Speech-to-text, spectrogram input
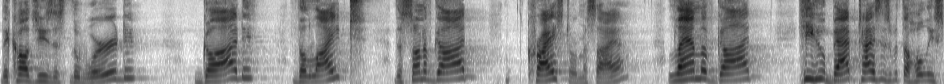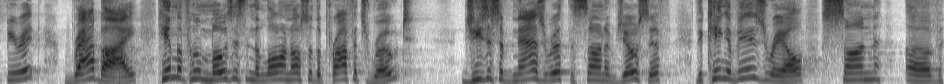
They call Jesus the Word, God, the Light, the Son of God, Christ or Messiah, Lamb of God, He who baptizes with the Holy Spirit, Rabbi, Him of whom Moses and the law and also the prophets wrote, Jesus of Nazareth, the son of Joseph, the King of Israel, Son of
